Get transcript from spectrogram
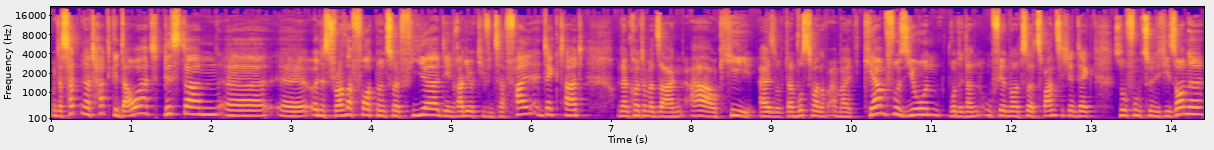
und das hat in der Tat gedauert, bis dann äh, äh, Ernest Rutherford 1904 den radioaktiven Zerfall entdeckt hat. Und dann konnte man sagen, ah, okay, also dann wusste man auf einmal, Kernfusion wurde dann ungefähr 1920 entdeckt. So funktioniert die Sonne.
